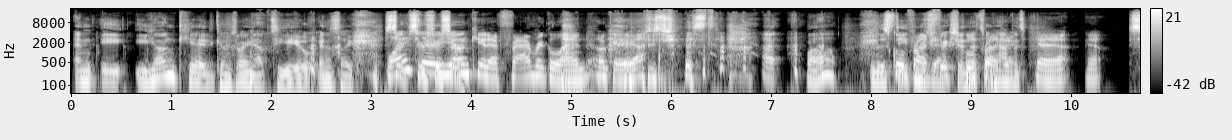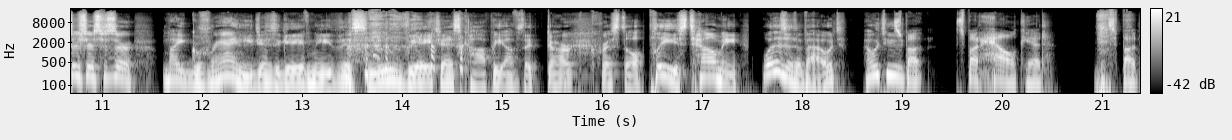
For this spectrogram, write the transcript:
And a young kid comes running up to you and is like, why is sir, there sir, a sir." young kid at Fabricland? Okay, yeah. It's just, uh, well, in this School deep project. School that's what project. happens. Yeah, yeah, yeah. Sir, sir, sir, sir, my granny just gave me this new VHS copy of The Dark Crystal. Please tell me, what is it about? How would you. It's about it's about hell, kid. It's about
